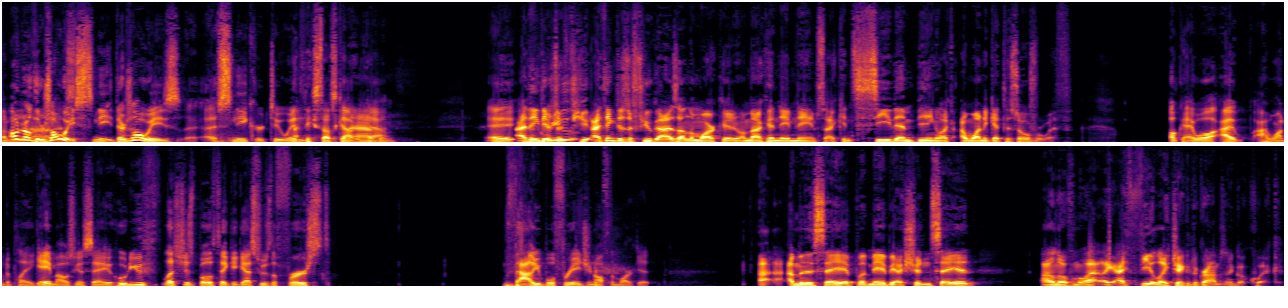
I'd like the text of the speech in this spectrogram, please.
Oh no, there's honest. always sneak. There's always a sneak or two in. I think there, stuff's gonna happen. Uh, I think there's a few. I think there's a few guys on the market. I'm not gonna name names. So I can see them being like, I want to get this over with. Okay, well, I I wanted to play a game. I was going to say, who do you? Let's just both take a guess. Who's the first valuable free agent off the market? I, I'm gonna say it, but maybe I shouldn't say it. I don't know if I'm allowed, like. I feel like Jacob deGrom's gonna go quick,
